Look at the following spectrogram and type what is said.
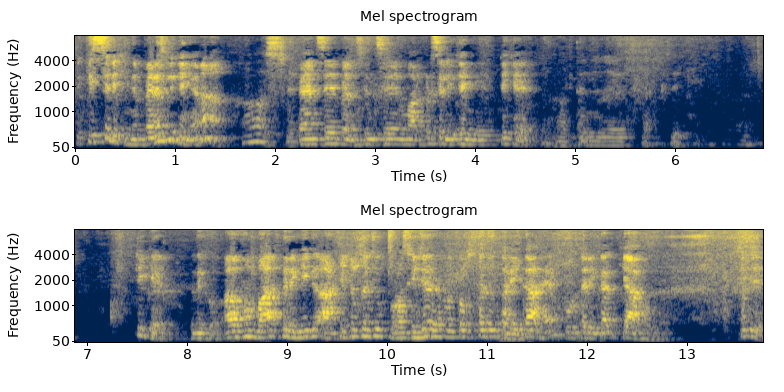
तो किससे लिखेंगे? पेन से लिखेंगे ना? हाँ पेन से पेंसिल से मार्कर से लिखेंगे ठीक है? ठीक है तो देखो अब हम बात करेंगे कि आर्टिकल का जो प्रोसीजर है मतलब उसका जो तरीका है वो तरीका क्या होगा? समझे?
